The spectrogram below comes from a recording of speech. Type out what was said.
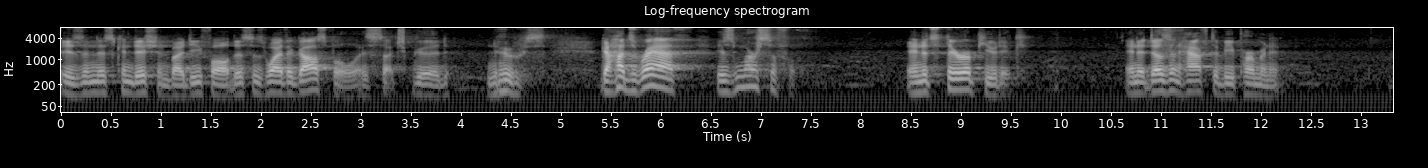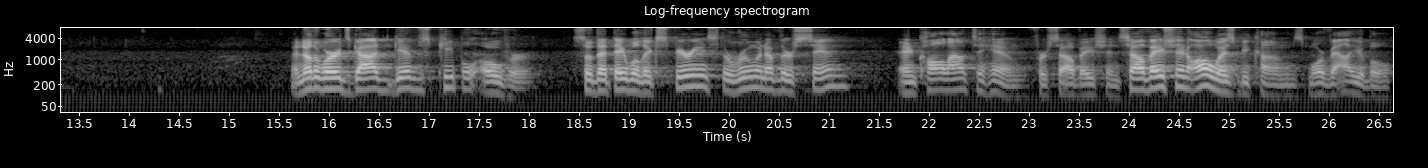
is in this condition by default. This is why the gospel is such good news. God's wrath is merciful and it's therapeutic, and it doesn't have to be permanent. In other words, God gives people over so that they will experience the ruin of their sin and call out to Him for salvation. Salvation always becomes more valuable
